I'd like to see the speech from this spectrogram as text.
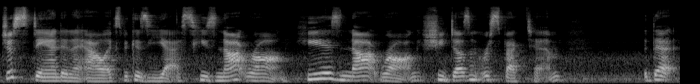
just stand in it, Alex, because yes, he's not wrong. He is not wrong. She doesn't respect him. That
